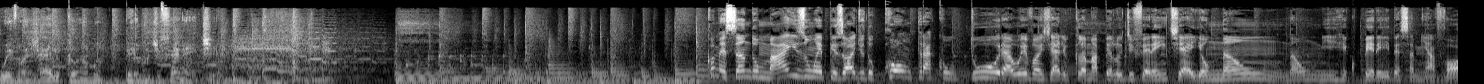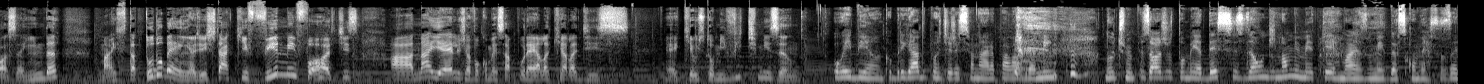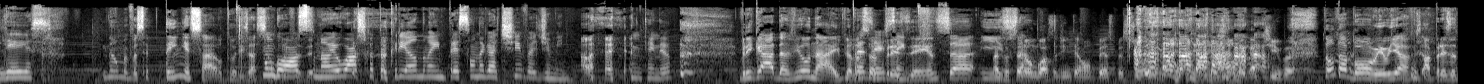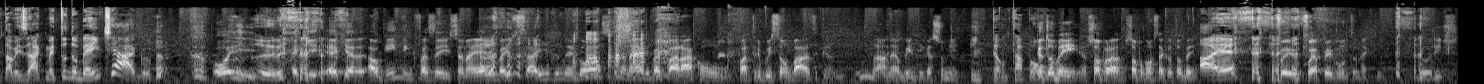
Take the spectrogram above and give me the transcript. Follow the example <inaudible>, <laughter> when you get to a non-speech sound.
O Evangelho clama pelo diferente. Começando mais um episódio do Contra a Cultura, o Evangelho clama pelo diferente. É, eu não não me recuperei dessa minha voz ainda, mas tá tudo bem. A gente tá aqui firme e fortes. A Nayeli, já vou começar por ela, que ela diz é, que eu estou me vitimizando. Oi, Bianca. Obrigado por direcionar a palavra a mim. <laughs> No último episódio, eu tomei a decisão de não me meter mais no meio das conversas alheias. Não, mas você tem essa autorização Não gosto, fazer. não. Eu acho que eu tô criando uma impressão negativa de mim. <laughs> Entendeu? Obrigada, viu, Nay, pela Prazer sua presença. E Mas você não gosta de interromper as pessoas ou não intenção negativa? <laughs> Então tá bom, eu ia apresentar o Isaac, mas tudo bem, Thiago? <laughs> Oi! É que, é que alguém tem que fazer isso. A Anaeli vai sair do negócio, a Anaeli vai parar com, com a atribuição básica. Não dá, né? Alguém tem que assumir. Então tá bom. Eu tô bem, só pra, só pra constar que eu tô bem. Ah, é? Foi, foi a pergunta, né, que deu origem.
